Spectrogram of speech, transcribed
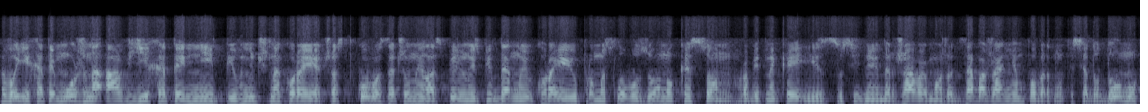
Виїхати можна, а в'їхати ні. Північна Корея частково зачинила спільно із Південною Кореєю промислову зону Кесон. Робітники із сусідньої держави можуть за бажанням повернутися додому,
